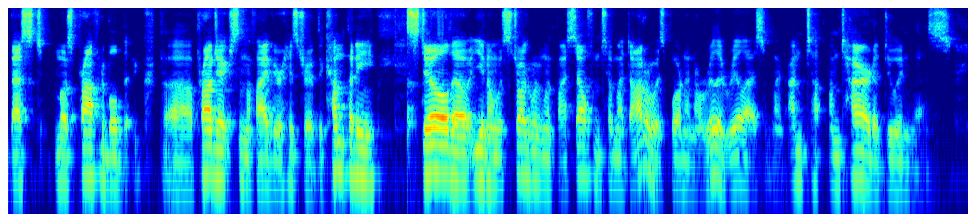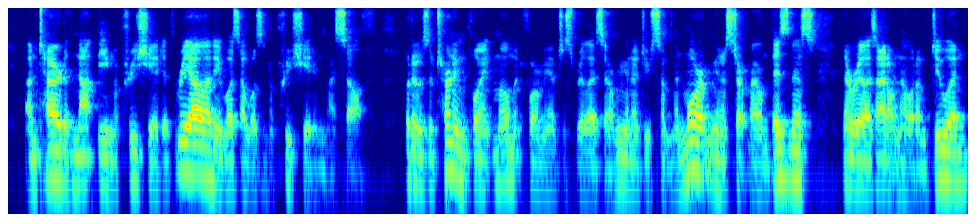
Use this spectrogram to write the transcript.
best, most profitable uh, projects in the five year history of the company. Still, though, you know, was struggling with myself until my daughter was born, and I really realized I'm like I'm t- I'm tired of doing this. I'm tired of not being appreciated. The reality was I wasn't appreciating myself but it was a turning point moment for me. I just realized oh, I'm going to do something more. I'm going to start my own business. And I realized I don't know what I'm doing.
